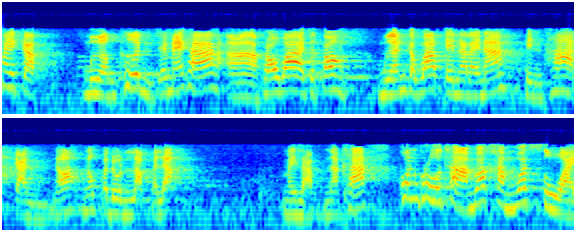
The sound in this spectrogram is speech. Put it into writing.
ให้กับเมืองขึ้นใช่ไหมคะอ่าเพราะว่าจะต้องเหมือนกับว่าเป็นอะไรนะ เป็นทาสกันเนาะนพดลหลับไปแล้วไม่หลับนะคะ คุณครูถามว่าคำว่าสวย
